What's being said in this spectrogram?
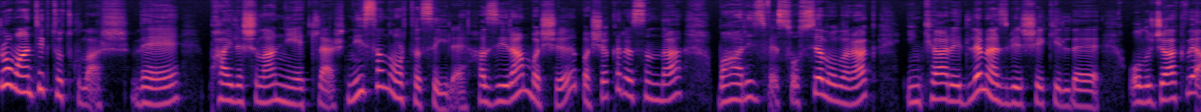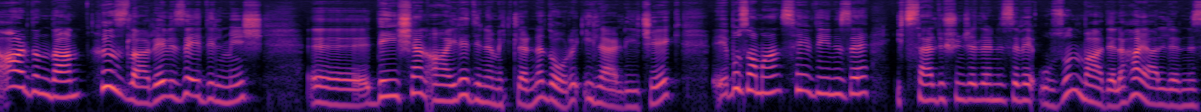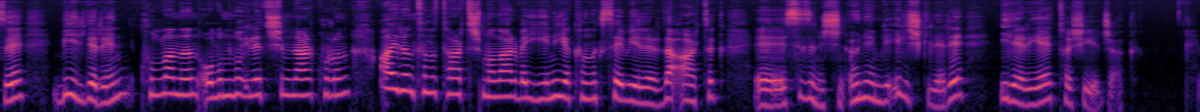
Romantik tutkular ve paylaşılan niyetler. Nisan ortası ile Haziran başı Başak arasında bariz ve sosyal olarak inkar edilemez bir şekilde olacak ve ardından hızla revize edilmiş e, değişen aile dinamiklerine doğru ilerleyecek. E, bu zaman sevdiğinize içsel düşüncelerinizi ve uzun vadeli hayallerinizi bildirin, kullanın, olumlu iletişimler kurun, ayrıntılı tartışmalar ve yeni yakınlık seviyeleri de artık e, sizin için önemli ilişkileri ileriye taşıyacak.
